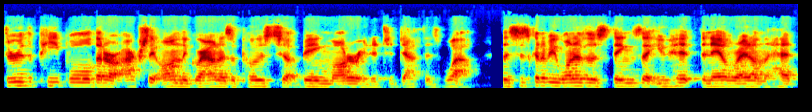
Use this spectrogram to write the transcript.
through the people that are actually on the ground as opposed to being moderated to death as well. This is going to be one of those things that you hit the nail right on the head.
